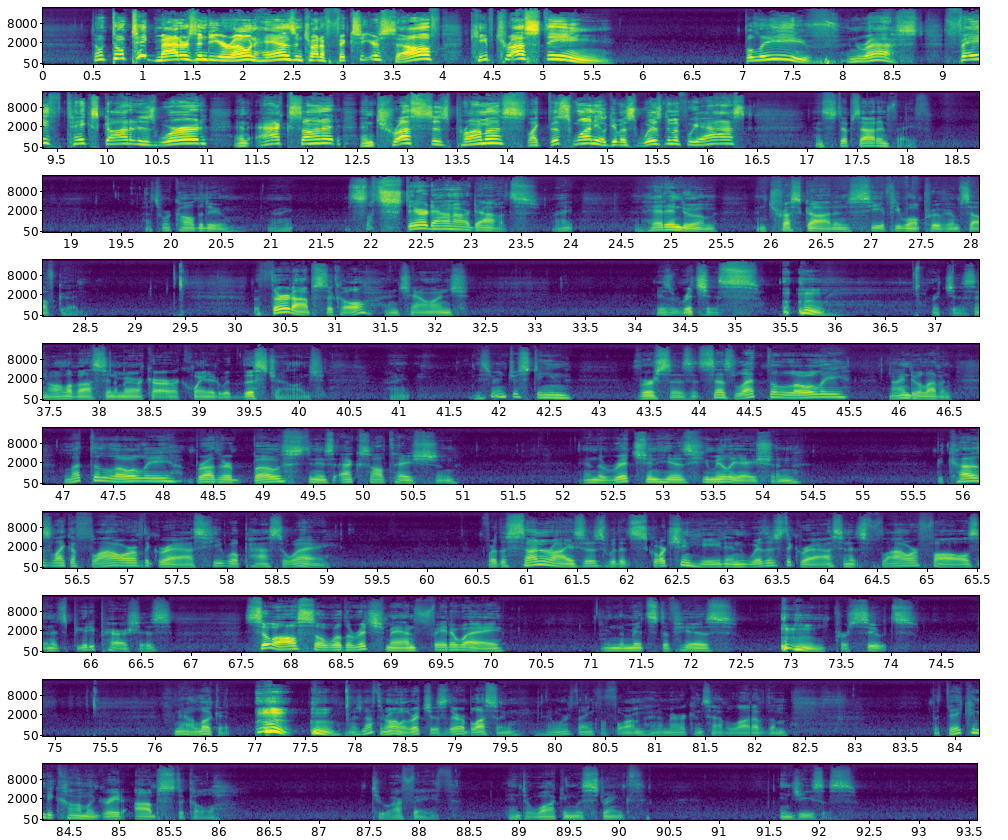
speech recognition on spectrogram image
Don't, don't take matters into your own hands and try to fix it yourself. Keep trusting. Believe and rest. Faith takes God at His word and acts on it and trusts His promise. Like this one, He'll give us wisdom if we ask and steps out in faith. That's what we're called to do. Let's, let's stare down our doubts, right? And head into them and trust God and see if He won't prove Himself good. The third obstacle and challenge is riches. riches. And all of us in America are acquainted with this challenge, right? These are interesting verses. It says, Let the lowly, 9 to 11, let the lowly brother boast in his exaltation and the rich in his humiliation, because like a flower of the grass he will pass away. For the sun rises with its scorching heat and withers the grass, and its flower falls, and its beauty perishes. So also will the rich man fade away in the midst of his pursuits. Now, look at there's nothing wrong with riches. They're a blessing, and we're thankful for them, and Americans have a lot of them. But they can become a great obstacle to our faith and to walking with strength in Jesus.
